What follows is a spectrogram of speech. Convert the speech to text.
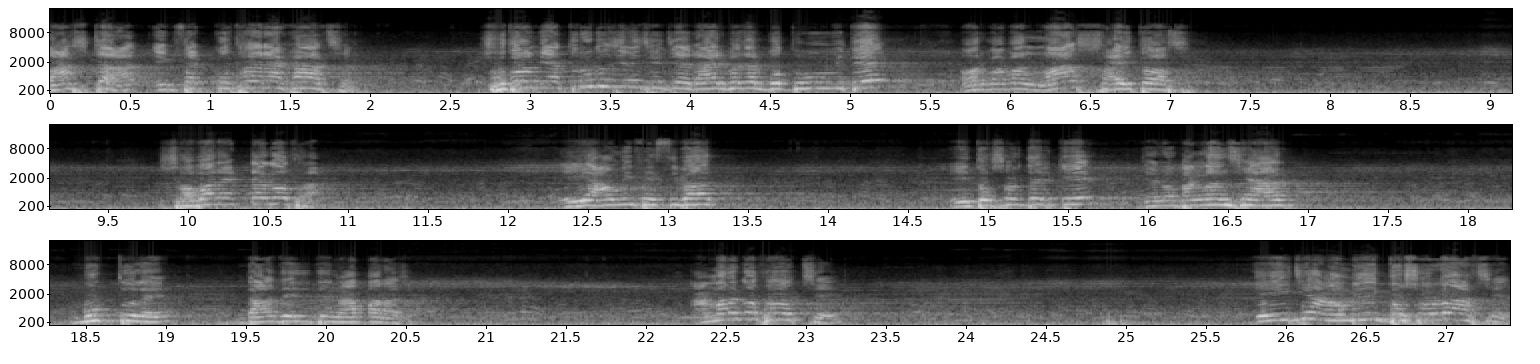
লাশটা এক্সাক্ট কোথায় রাখা আছে। শুধু আমি এতটুকু জেনেছি যে রায়ের বাজার বৌদ্ধভূমিতে আমার বাবার লাশ সাহিত্য আছে। সবার একটা কথা, এই আওয়ামী ফেসিবাদ এই দোসরদেরকে যেন বাংলাদেশে আর মুখ তুলে দাঁড়াতে দিতে না পারা যায়। আমার কথা হচ্ছে, এই যে আওয়ামী লীগ দোসররা আছেন,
